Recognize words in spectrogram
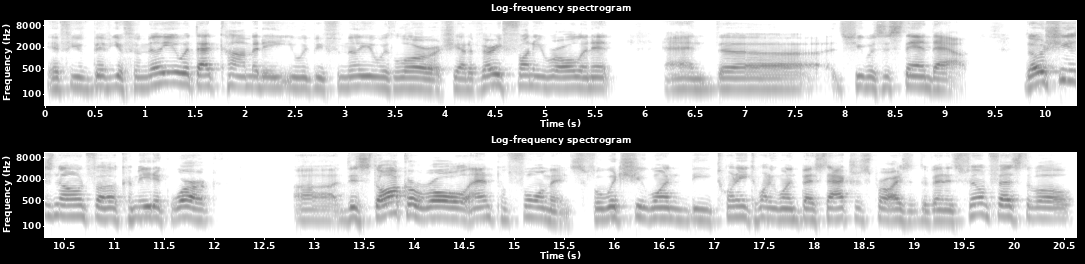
If, you've, if you're familiar with that comedy, you would be familiar with Laura. She had a very funny role in it, and uh, she was a standout. Though she is known for her comedic work, uh, this darker role and performance, for which she won the 2021 Best Actress Prize at the Venice Film Festival.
